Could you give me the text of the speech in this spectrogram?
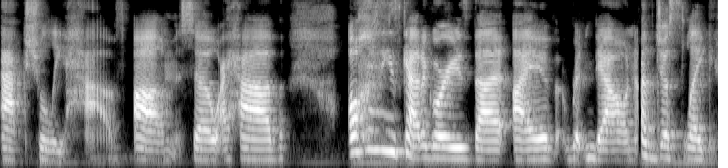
actually have. Um, so I have all of these categories that I've written down of just like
